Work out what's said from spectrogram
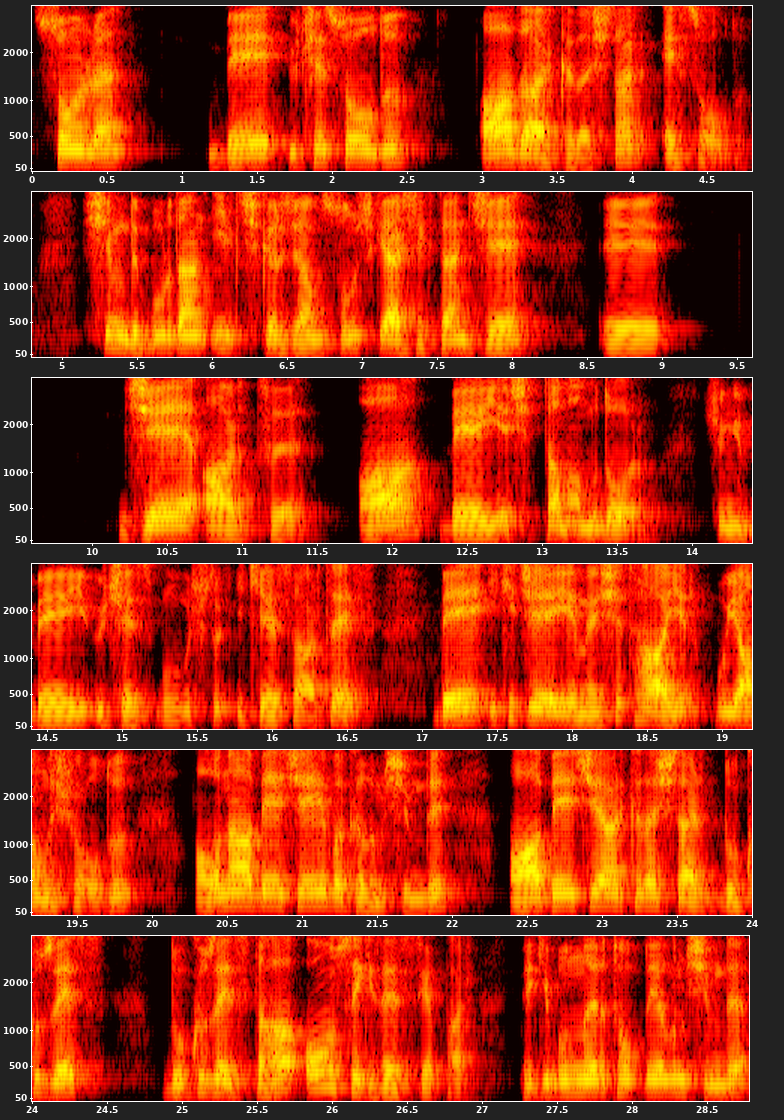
Sonra B 3S oldu. A da arkadaşlar S oldu. Şimdi buradan ilk çıkaracağımız sonuç gerçekten C e, C artı A B'ye eşit. Tamam bu doğru. Çünkü B'yi 3S bulmuştuk. 2S artı S. B 2C'ye mi eşit? Hayır. Bu yanlış oldu. Alan ABC'ye bakalım şimdi. ABC arkadaşlar 9S. 9S daha 18S yapar. Peki bunları toplayalım şimdi.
